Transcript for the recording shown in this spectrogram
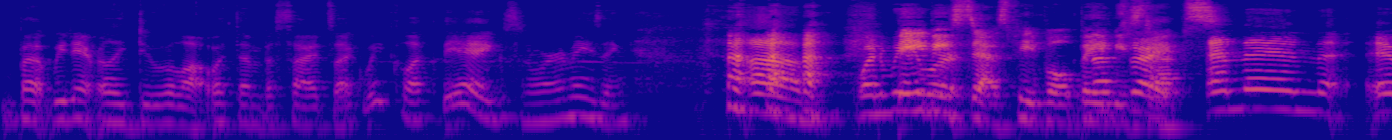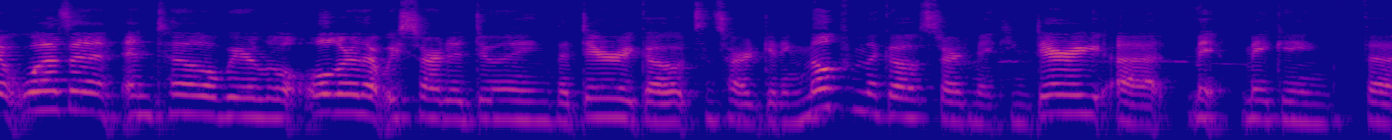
but we didn't really do a lot with them besides like we collect the eggs and we're amazing. Um, when we baby were, steps, people. Baby That's right. steps. And then it wasn't until we were a little older that we started doing the dairy goats and started getting milk from the goats, started making dairy, uh, ma- making the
